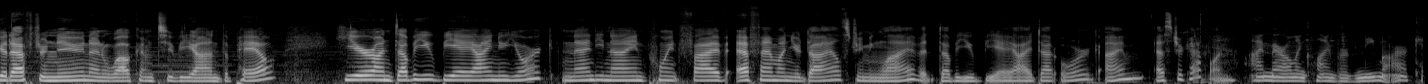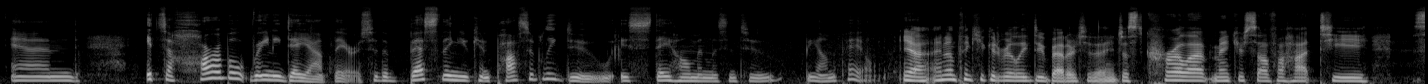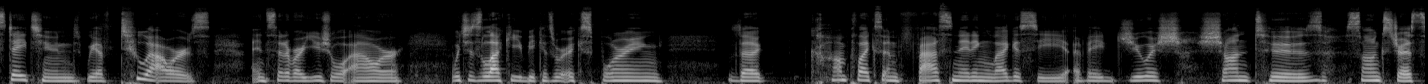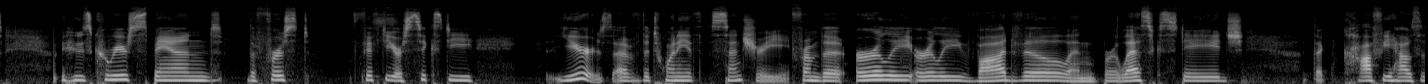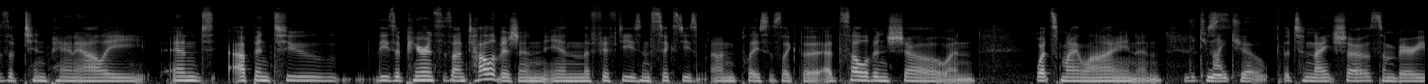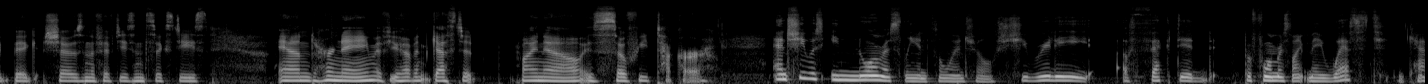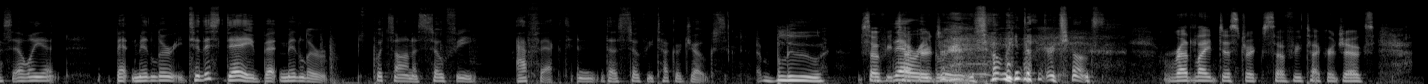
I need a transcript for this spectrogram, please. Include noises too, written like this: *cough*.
Good afternoon and welcome to Beyond the Pale. Here on WBAI New York, 99.5 FM on your dial, streaming live at WBAI.org. I'm Esther Kaplan. I'm Marilyn Kleinberg Neimark, and it's a horrible rainy day out there. So the best thing you can possibly do is stay home and listen to Beyond the Pale. Yeah, I don't think you could really do better today. Just curl up, make yourself a hot tea. Stay tuned. We have two hours instead of our usual hour, which is lucky because we're exploring the complex and fascinating legacy of a Jewish chanteuse, songstress, whose career spanned the first 50 or 60 years of the 20th century, from the early, early vaudeville and burlesque stage, the coffee houses of Tin Pan Alley, and up into these appearances on television in the 50s and 60s on places like the Ed Sullivan Show and What's My Line and The Tonight Show. The Tonight Show, some very big shows in the 50s and 60s. And her name, if you haven't guessed it by now, is Sophie Tucker. And she was enormously influential. She really affected performers like Mae West, Cass Elliot, Bette Midler. To this day, Bette Midler puts on a Sophie affect and does Sophie Tucker jokes. Blue Sophie Very Tucker. blue *laughs* Sophie *laughs* Tucker jokes. Red Light District Sophie Tucker jokes.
